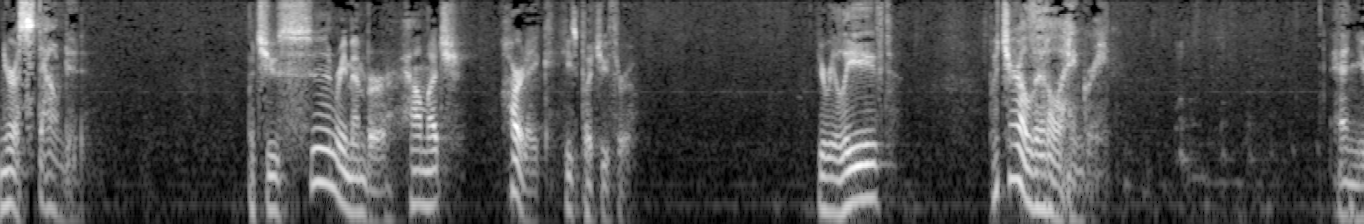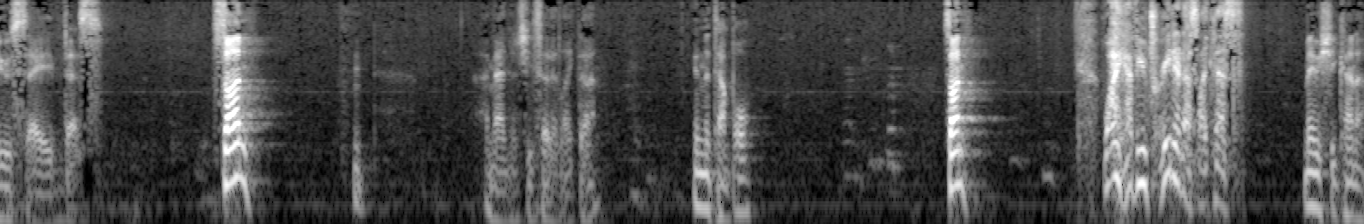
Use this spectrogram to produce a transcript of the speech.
and you're astounded. But you soon remember how much heartache he's put you through. You're relieved, but you're a little angry. And you say this Son, I imagine she said it like that in the temple. Son, why have you treated us like this? Maybe she kind of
